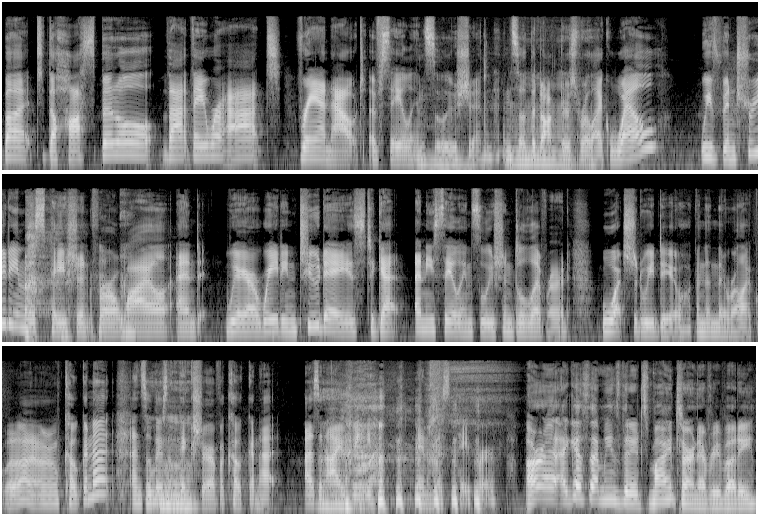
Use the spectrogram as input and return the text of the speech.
but the hospital that they were at ran out of saline mm. solution. And so the mm. doctors were like, well, we've been treating this patient for a while and we are waiting two days to get any saline solution delivered. What should we do? And then they were like, uh, coconut. And so there's a picture of a coconut as an IV in this paper. All right, I guess that means that it's my turn, everybody.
